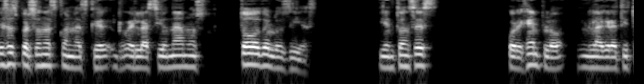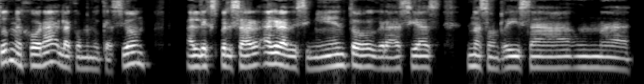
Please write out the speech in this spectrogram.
esas personas con las que relacionamos todos los días. Y entonces, por ejemplo, la gratitud mejora la comunicación. Al expresar agradecimiento, gracias, una sonrisa, una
